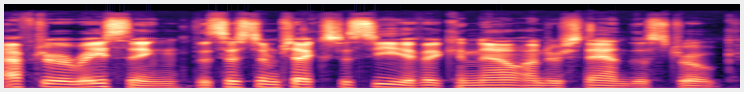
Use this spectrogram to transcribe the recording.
After erasing, the system checks to see if it can now understand the stroke.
